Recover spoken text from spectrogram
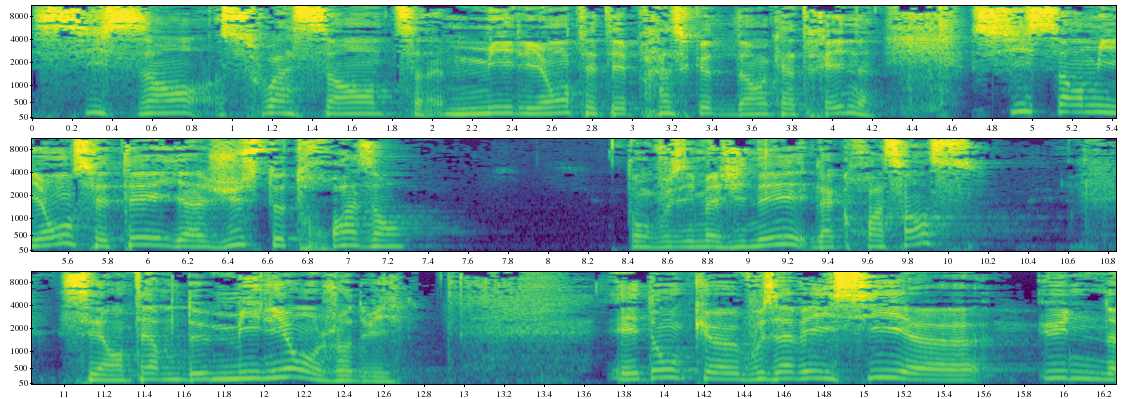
660 millions, t'étais presque dedans Catherine. 600 millions, c'était il y a juste trois ans. Donc vous imaginez la croissance C'est en termes de millions aujourd'hui. Et donc euh, vous avez ici euh, une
